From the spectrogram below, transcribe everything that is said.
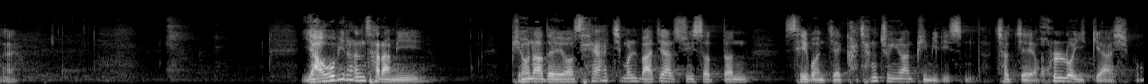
네. 야곱이라는 사람이 변화되어 새 아침을 맞이할 수 있었던 세 번째 가장 중요한 비밀이 있습니다. 첫째, 홀로 있게 하시고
